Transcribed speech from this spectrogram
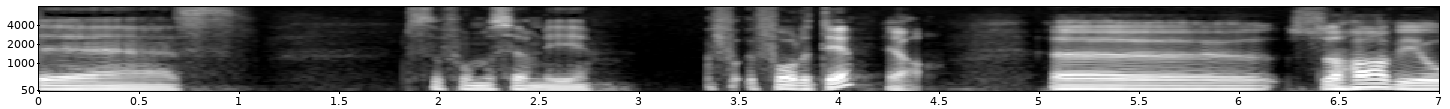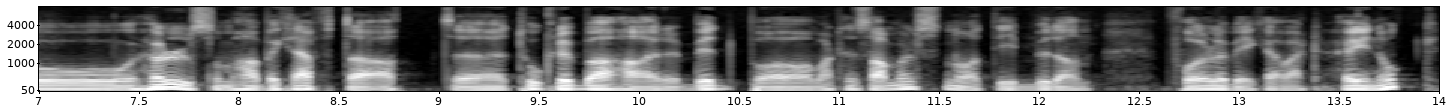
det Så får vi se om de får det til. Ja. Uh, så har vi jo Hull som har bekrefta at uh, to klubber har bydd på Martin Samuelsen, og at de budene foreløpig ikke har vært høye nok.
